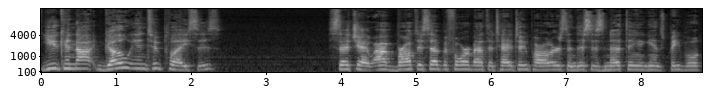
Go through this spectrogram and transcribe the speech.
You cannot go into places such as I've brought this up before about the tattoo parlors, and this is nothing against people,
